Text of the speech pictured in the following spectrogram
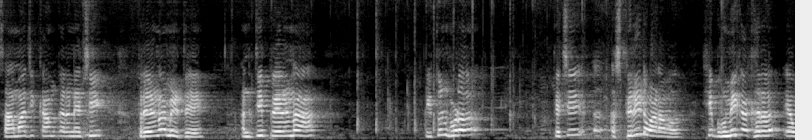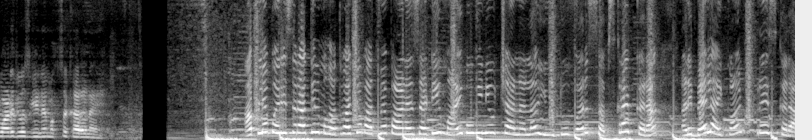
सामाजिक काम करण्याची प्रेरणा मिळते आणि ती प्रेरणा इथून पुढं त्याची स्पिरिट वाढावं. ही भूमिका खरं या वाढदिवस घेण्यामागचं कारण आहे. आपल्या परिसरातील महत्त्वाच्या बातम्या पाहण्यासाठी मायभूमी न्यूज चॅनलला यूट्यूबवर सबस्क्राईब करा आणि बेल आयकॉन प्रेस करा.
